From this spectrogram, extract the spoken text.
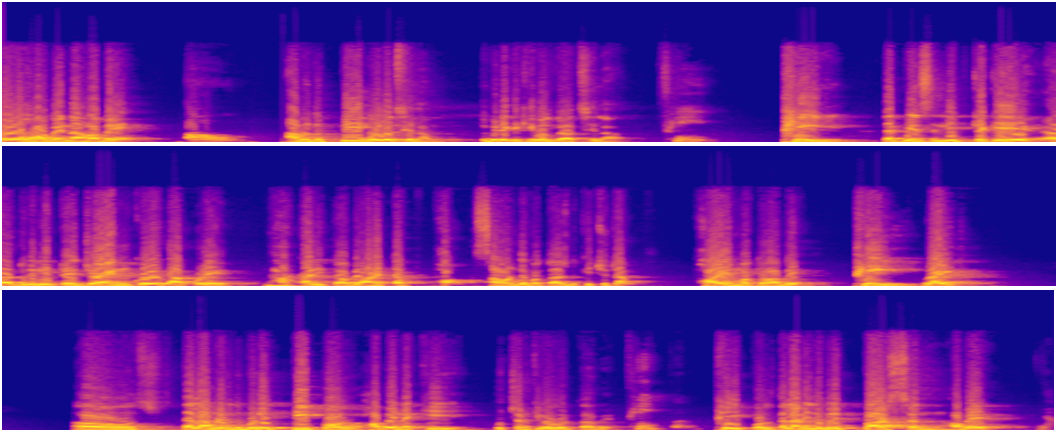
এল ও হবে না হবে ও আমি তো পি বলেছিলাম। তুমি এটাকে কি বলতে চাচ্ছিলা? ফি ফি দ্যাট মিনস লিপটাকে দুটো লিপটাকে জয়েন করে তারপরে ধাক্কা দিতে হবে। অনেকটা ফ সাউন্ডের মতো আসবে কিছুটা ফয়ের মতো হবে ফি রাইট ও তাহলে আমরা যদি বলি পিপল হবে নাকি উচ্চারণ কীভাবে করতে হবে? পিপল পিপল তাহলে আমি যদি বলি পার্সন হবে? না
